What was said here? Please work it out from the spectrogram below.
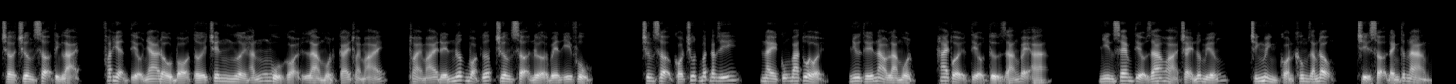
chờ trương sợ tỉnh lại, phát hiện tiểu nha đầu bỏ tới trên người hắn ngủ gọi là một cái thoải mái thoải mái đến nước bọt ướt trương sợ nửa bên y phục. Trương sợ có chút bất đắc dĩ, này cũng ba tuổi, như thế nào là một, hai tuổi tiểu tử dáng vẻ a? à? Nhìn xem tiểu gia hỏa chạy nước miếng, chính mình còn không dám động, chỉ sợ đánh thức nàng.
